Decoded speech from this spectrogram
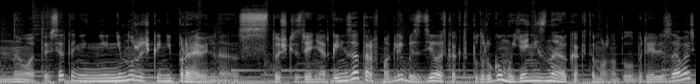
Ну вот, то есть это не, не, немножечко неправильно с точки зрения организаторов. Могли бы сделать как-то по-другому. Я не знаю, как это можно было бы реализовать,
